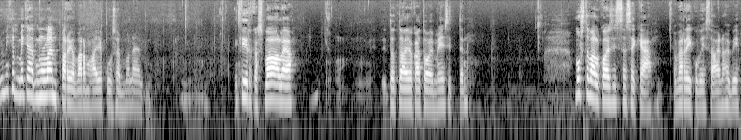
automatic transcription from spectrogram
mikä, mikä mun lemppari on varmaan joku semmoinen kirkas vaalea, tota, joka toimii sitten mustavalkoisissa sekä värikuvissa aina hyvin.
